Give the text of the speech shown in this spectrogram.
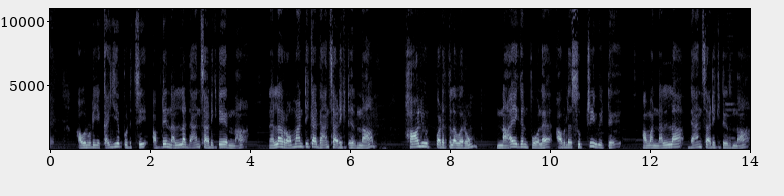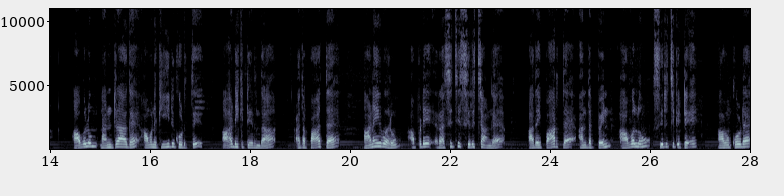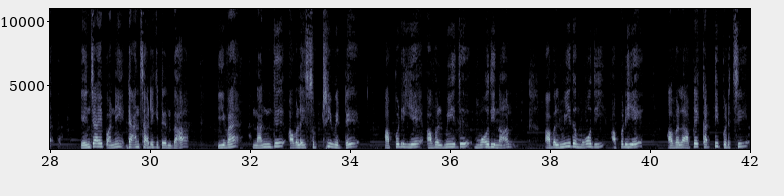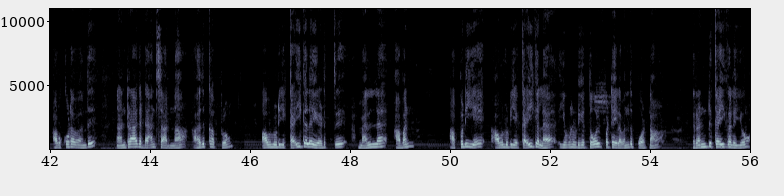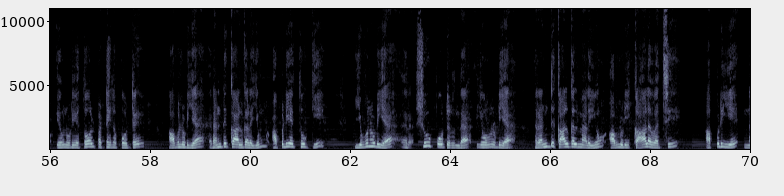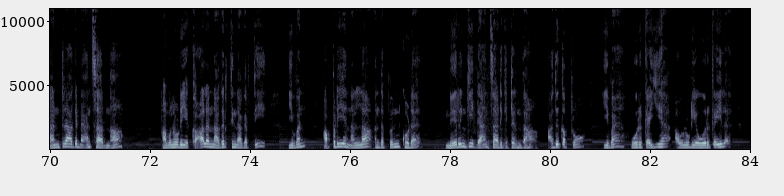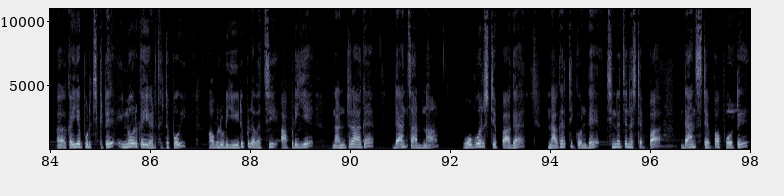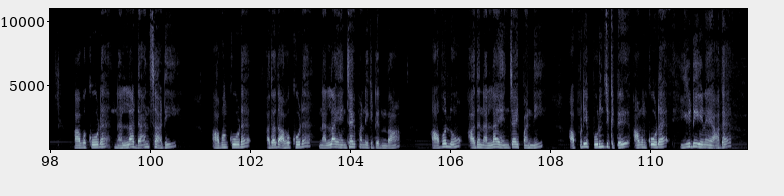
அவளுடைய கையை பிடிச்சி அப்படியே நல்லா டான்ஸ் ஆடிக்கிட்டே இருந்தான் நல்லா ரொமான்டிக்காக டான்ஸ் ஆடிக்கிட்டு இருந்தான் ஹாலிவுட் படத்தில் வரும் நாயகன் போல அவளை சுற்றி விட்டு அவன் நல்லா டான்ஸ் ஆடிக்கிட்டு இருந்தான் அவளும் நன்றாக அவனுக்கு ஈடு கொடுத்து ஆடிக்கிட்டு இருந்தா அதை பார்த்த அனைவரும் அப்படியே ரசித்து சிரித்தாங்க அதை பார்த்த அந்த பெண் அவளும் சிரிச்சுக்கிட்டே அவன் கூட என்ஜாய் பண்ணி டான்ஸ் ஆடிக்கிட்டு இருந்தா இவன் நன்கு அவளை சுற்றி விட்டு அப்படியே அவள் மீது மோதினான். அவள் மீது மோதி அப்படியே அவளை அப்படியே கட்டி பிடிச்சி அவ கூட வந்து நன்றாக டான்ஸ் ஆடினா. அதுக்கப்புறம் அவளுடைய கைகளை எடுத்து மெல்ல அவன் அப்படியே அவளுடைய கைகளை இவனுடைய தோள்பட்டையில வந்து போட்டான். ரெண்டு கைகளையும் இவனுடைய தோள்பட்டையில போட்டு அவளுடைய ரெண்டு கால்களையும் அப்படியே தூக்கி இவனுடைய ஷூ போட்டிருந்த இவனுடைய ரெண்டு கால்கள் மேலேயும் அவளுடைய காலை வச்சு அப்படியே நன்றாக டான்ஸ் ஆடினா அவனுடைய காலை நகர்த்தி நகர்த்தி இவன் அப்படியே நல்லா அந்த பெண் கூட நெருங்கி டான்ஸ் ஆடிக்கிட்டு இருந்தான். அதுக்கப்புறம் இவன் ஒரு கையை அவளுடைய ஒரு கையில் கையை பிடிச்சிக்கிட்டு இன்னொரு கையை எடுத்துக்கிட்டு போய் அவளுடைய இடுப்பில் வச்சு அப்படியே நன்றாக டான்ஸ் ஆடினா ஒவ்வொரு ஸ்டெப்பாக நகர்த்தி கொண்டே சின்ன சின்ன ஸ்டெப்பாக டான்ஸ் ஸ்டெப்பாக போட்டு அவ கூட நல்லா டான்ஸ் ஆடி அவன் கூட அதாவது அவ கூட நல்லா என்ஜாய் பண்ணிக்கிட்டு இருந்தான். அவளும் அதை நல்லா என்ஜாய் பண்ணி அப்படியே புரிஞ்சுக்கிட்டு அவன் கூட ஈடு இணையாக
